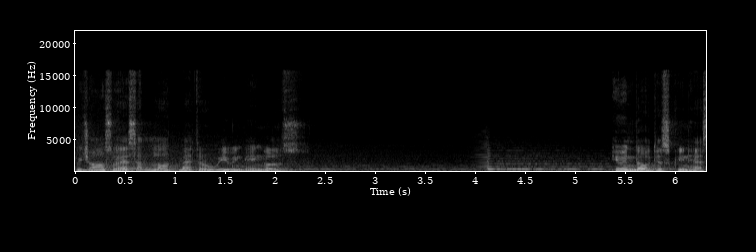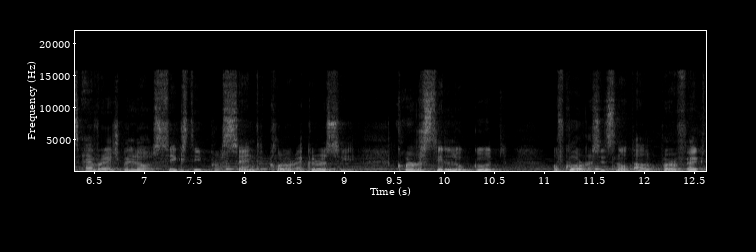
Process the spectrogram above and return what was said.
which also has a lot better viewing angles. Even though the screen has average below 60% color accuracy, colors still look good. Of course, it's not all perfect.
